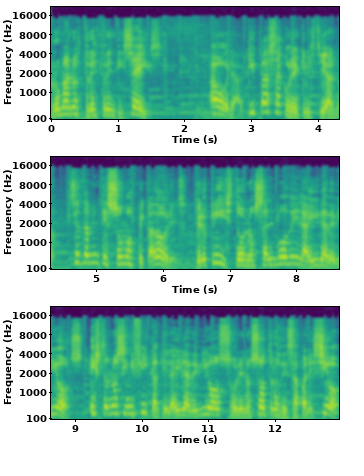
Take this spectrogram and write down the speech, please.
Romanos 3:36. Ahora, ¿qué pasa con el cristiano? Ciertamente somos pecadores, pero Cristo nos salvó de la ira de Dios. Esto no significa que la ira de Dios sobre nosotros desapareció,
